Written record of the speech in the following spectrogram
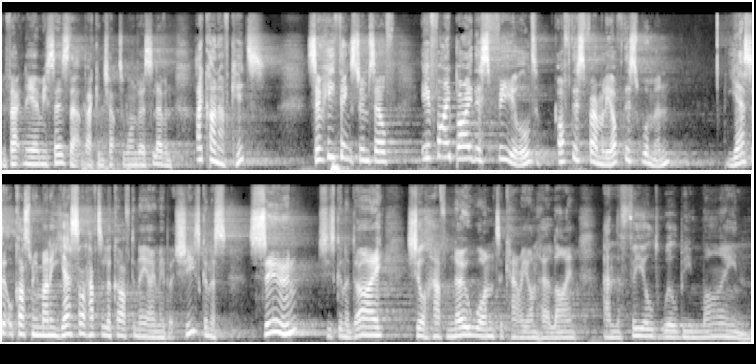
In fact, Naomi says that back in chapter 1, verse 11. I can't have kids. So he thinks to himself, if I buy this field off this family, off this woman, yes, it'll cost me money. Yes, I'll have to look after Naomi, but she's going to soon, she's going to die. She'll have no one to carry on her line, and the field will be mine.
